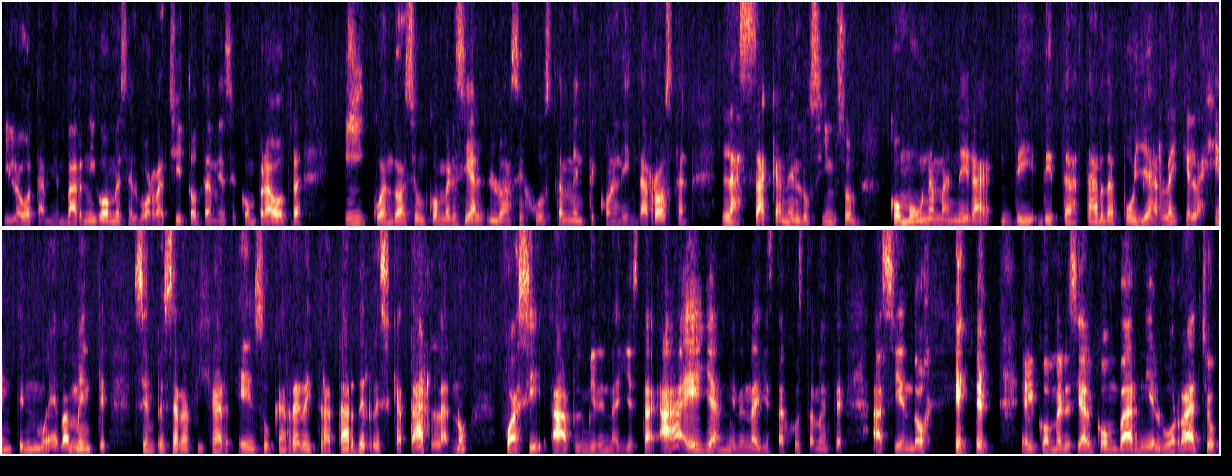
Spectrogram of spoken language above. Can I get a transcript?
y luego también Barney Gómez, el borrachito, también se compra otra y cuando hace un comercial lo hace justamente con Linda Rostan. La sacan en Los Simpson como una manera de, tratar de apoyarla y que la gente nuevamente se empezara a fijar en su carrera y tratar de rescatarla, ¿no? Fue así, ah, pues miren, ahí está, ah, ella, miren, ahí está justamente haciendo el, el comercial con Barney el borracho,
